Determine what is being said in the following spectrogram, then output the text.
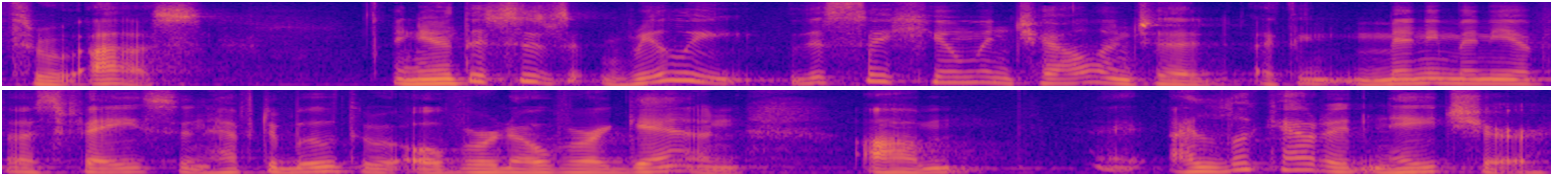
through us. And you know, this is really, this is a human challenge that I think many, many of us face and have to move through over and over again. Um, I look out at nature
